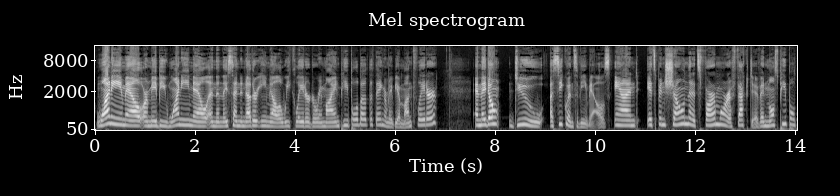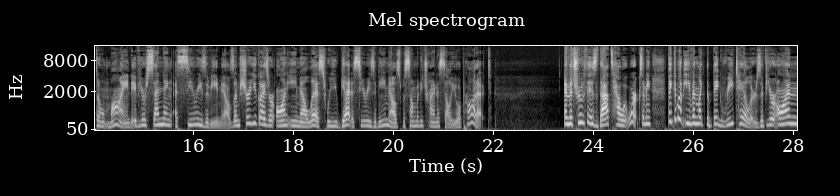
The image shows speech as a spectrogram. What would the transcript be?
one email or maybe one email and then they send another email a week later to remind people about the thing or maybe a month later. And they don't do a sequence of emails. And it's been shown that it's far more effective, and most people don't mind if you're sending a series of emails. I'm sure you guys are on email lists where you get a series of emails with somebody trying to sell you a product. And the truth is, that's how it works. I mean, think about even like the big retailers. If you're on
